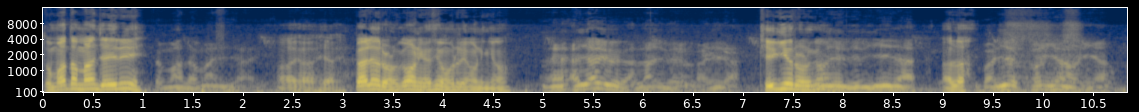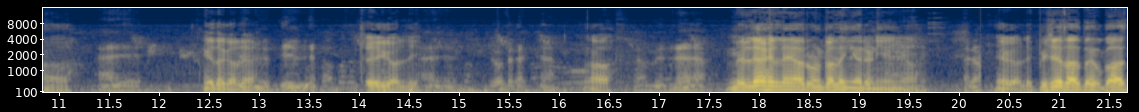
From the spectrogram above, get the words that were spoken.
तुम तो मना जा रही हाय हाय हाय पहले रौनक होनियाँ सी हुन होनियाँ ठीक ही रौनक अला हाँ ये तो गल है सही गल ही हाँ मिलने खिलने रौनक लाइया रहनियाँ हियाँ ये गल है पिछले साल तो विकास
